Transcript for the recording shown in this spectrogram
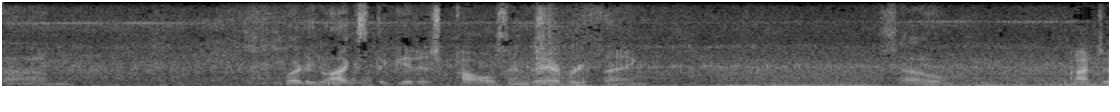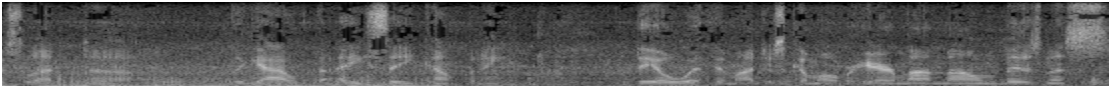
Um, but he likes to get his paws into everything. So I just let uh, the guy with the AC company deal with him. I just come over here, and mind my own business,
